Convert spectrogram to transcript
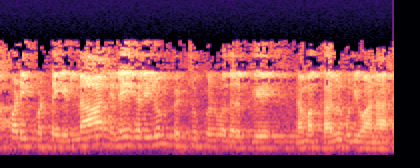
அப்படிப்பட்ட எல்லா நிலைகளிலும் பெற்றுக்கொள்வதற்கு நமக்கு அருள் புரிவானாக.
